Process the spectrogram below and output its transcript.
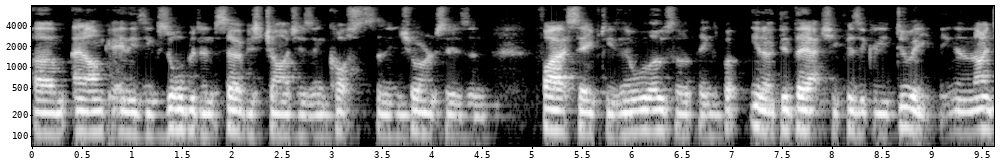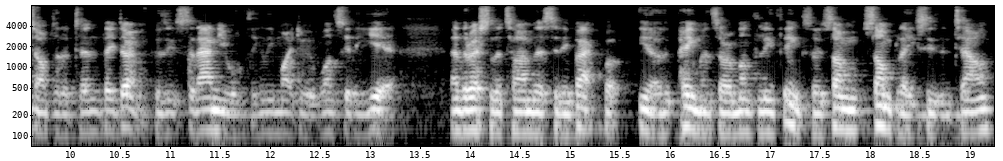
Um, and I'm getting these exorbitant service charges and costs and insurances and fire safeties and all those sort of things. But you know, did they actually physically do anything? And nine times out of ten, they don't because it's an annual thing. They might do it once in a year, and the rest of the time they're sitting back. But you know, the payments are a monthly thing. So some some places in town,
